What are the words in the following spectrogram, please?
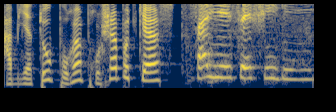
à bientôt pour un prochain podcast. Ça y est, c'est fini.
